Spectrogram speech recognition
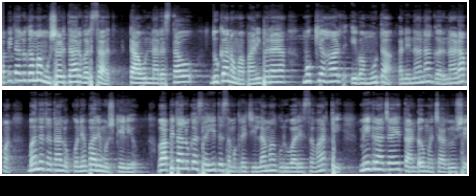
વાપી તાલુકામાં મુશળધાર વરસાદ. ટાઉનના રસ્તાઓ, દુકાનોમાં પાણી ભરાયા. મુખ્ય હાર્દ એવા મોટા અને નાના ગરનાળા પણ બંધ થતાં લોકોને ભારે મુશ્કેલીઓ. વાપી તાલુકા સહિત સમગ્ર જિલ્લામાં ગુરુવારે સવારથી મેઘરાજાએ તાંડવ મચાવ્યું છે.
